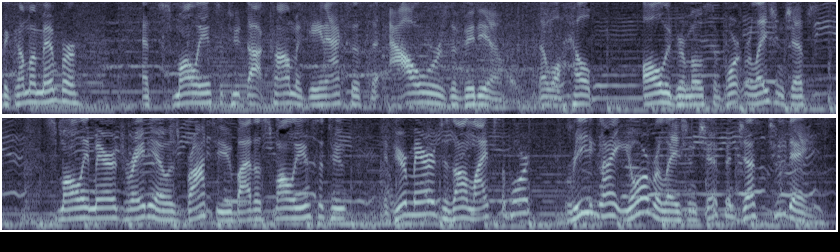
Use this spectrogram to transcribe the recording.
become a member at smalleyinstitute.com and gain access to hours of video that will help all of your most important relationships. Smalley Marriage Radio is brought to you by the Smalley Institute. If your marriage is on life support, reignite your relationship in just two days.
